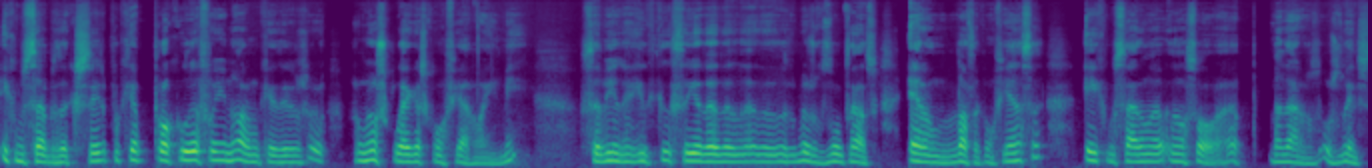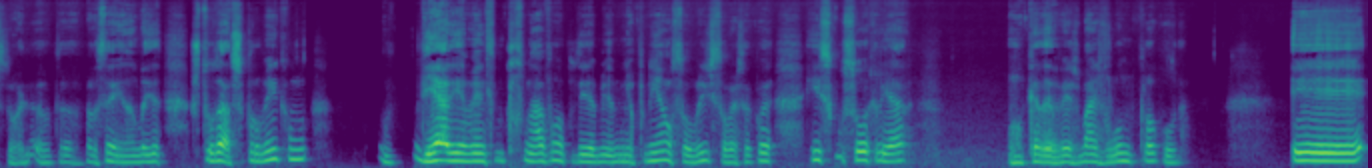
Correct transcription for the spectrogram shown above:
E começamos a crescer porque a procura foi enorme, quer dizer, meus colegas confiavam em mim, sabiam que aquilo que saía da, da, da, dos meus resultados eram de nossa confiança e começaram a, não só a mandar os, doentes para serem estudados por mim, como diariamente me telefonavam a pedir a minha, a minha opinião sobre isto, sobre esta coisa. E isso começou a criar um cada vez mais volume de procura. E,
